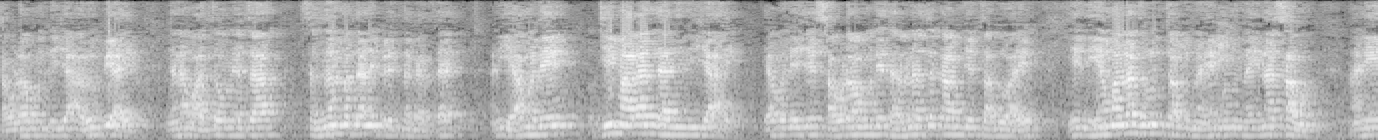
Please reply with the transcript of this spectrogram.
सावडावमधले जे आरोपी आहेत यांना वाचवण्याचा संगणमताने प्रयत्न करतायत. आणि यामध्ये जी मारहाण झालेली जी आहे यामध्ये जे सावडावमध्ये धरणाचं काम जे चालू आहे हे नियमाला धरून चालू नाही म्हणून नैना सावंत आणि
